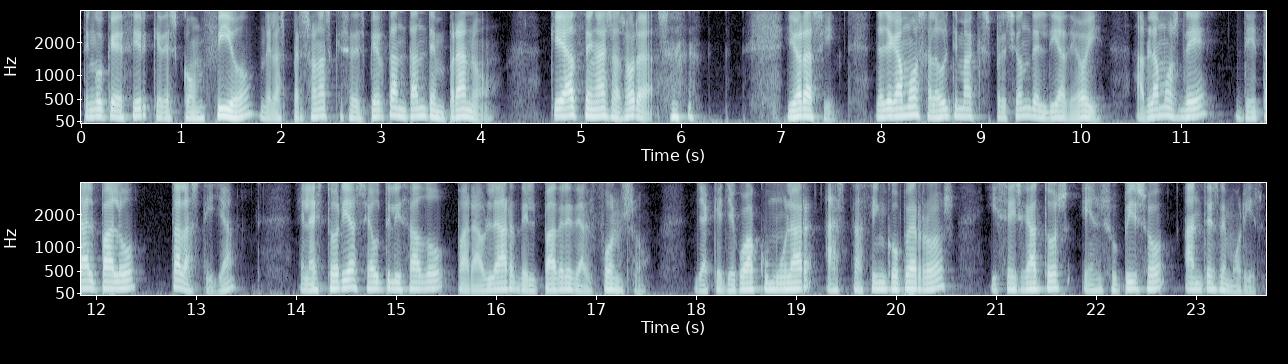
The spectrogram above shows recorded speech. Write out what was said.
Tengo que decir que desconfío de las personas que se despiertan tan temprano. ¿Qué hacen a esas horas? y ahora sí, ya llegamos a la última expresión del día de hoy. Hablamos de de tal palo, tal astilla. En la historia se ha utilizado para hablar del padre de Alfonso, ya que llegó a acumular hasta cinco perros y seis gatos en su piso antes de morir.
